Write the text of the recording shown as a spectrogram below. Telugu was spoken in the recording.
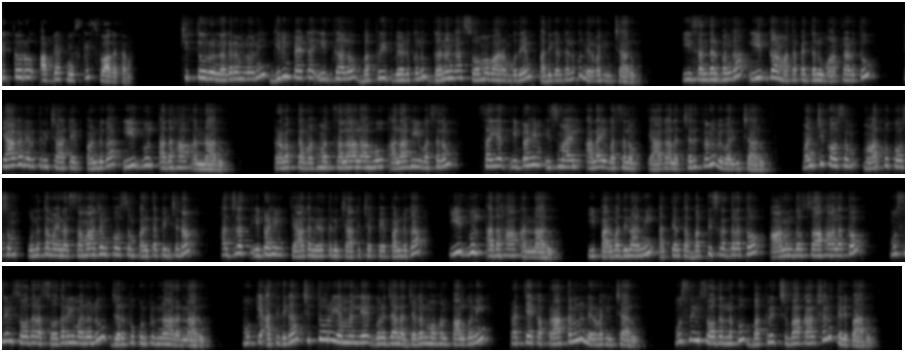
చిత్తూరు అప్డేట్ న్యూస్కి స్వాగతం. చిత్తూరు నగరంలోని గిరింపేట ఈద్గాలో బక్రీద్ వేడుకలు ఘనంగా సోమవారం ఉదయం పది గంటలకు నిర్వహించారు. ఈ సందర్భంగా ఈద్గా మత పెద్దలు మాట్లాడుతూ త్యాగనిరతిని చాటే పండుగ ఈద్ ఉల్ అదహా అన్నారు. ప్రవక్త మహమ్మద్ సలాలాహు అలాహీ వసలం సయ్యద్ ఇబ్రహీం ఇస్మాయిల్ అలై వసలం త్యాగాల చరిత్రను వివరించారు. మంచి కోసం మార్పు కోసం ఉన్నతమైన సమాజం కోసం పరితపించిన హజ్రత్ ఇబ్రహీం త్యాగ నిరతిని చాటి చెప్పే పండుగ ఈద్ ఉల్ అదహా అన్నారు. ఈ పర్వదినాన్ని అత్యంత భక్తి శ్రద్ధలతో ఆనందోత్సాహాలతో ముస్లిం సోదర సోదరీమణులు జరుపుకుంటున్నారన్నారు. ముఖ్య అతిథిగా చిత్తూరు ఎమ్మెల్యే గురజాల జగన్మోహన్ పాల్గొని ప్రత్యేక ప్రార్థనలు నిర్వహించారు. ముస్లిం సోదరులకు బక్రీద్ శుభాకాంక్షలు తెలిపారు.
